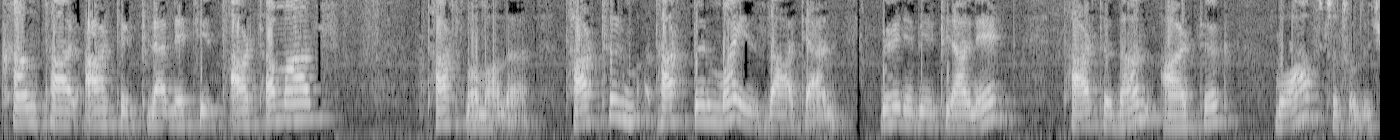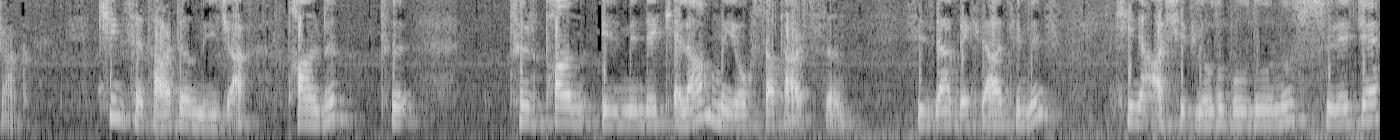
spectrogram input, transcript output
Kantar artık planeti tartamaz, tartmamalı. Tartır, tarttırmayız zaten. Böyle bir planet tartıdan artık muaf tutulacak. Kimse tartılmayacak. Tanrı tı, tırpan ilminde kelam mı yok satarsın? Sizden beklentimiz kine aşıp yolu bulduğunuz sürece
